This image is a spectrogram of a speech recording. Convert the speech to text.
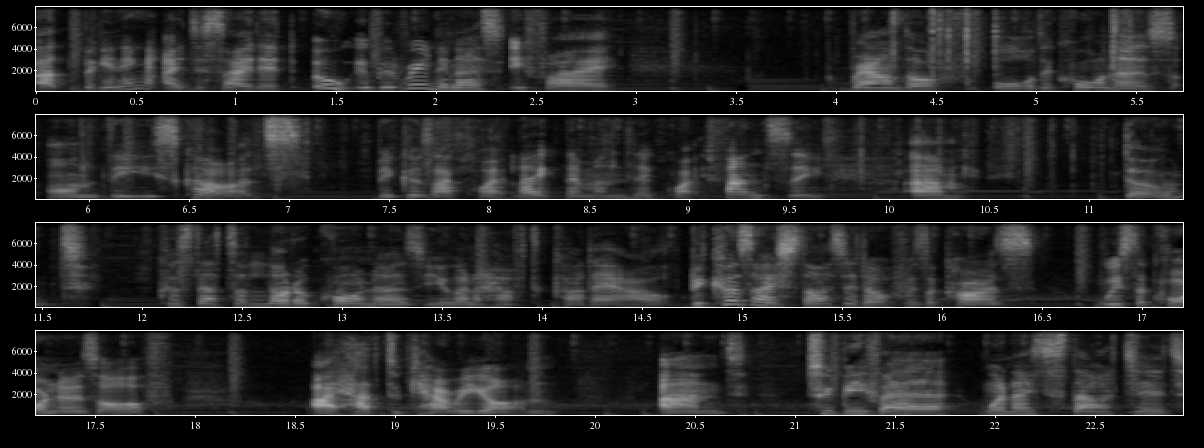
at the beginning I decided, oh, it'd be really nice if I round off all the corners on these cards because I quite like them and they're quite fancy. Um, don't, because that's a lot of corners you're gonna have to cut out. Because I started off with the cards with the corners off, I had to carry on. And to be fair, when I started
